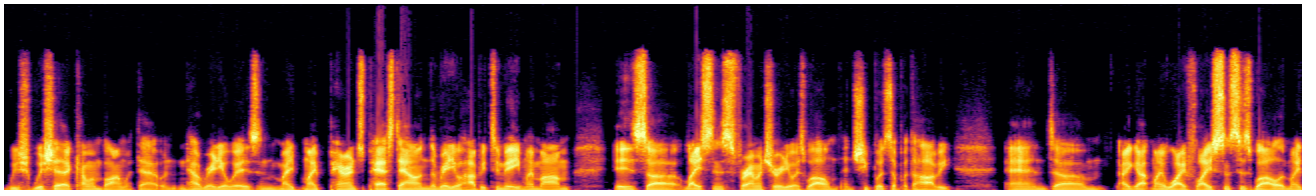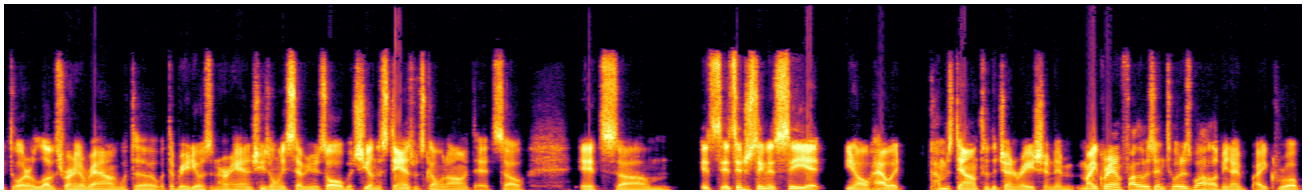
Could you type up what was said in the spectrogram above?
we we share that common bond with that and how radio is and my my parents passed down the radio hobby to me my mom is uh licensed for amateur radio as well and she puts up with the hobby and um, I got my wife licensed as well, and my daughter loves running around with the with the radios in her hand. She's only seven years old, but she understands what's going on with it. So it's um, it's it's interesting to see it, you know, how it comes down through the generation. And my grandfather was into it as well. I mean, I, I grew up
